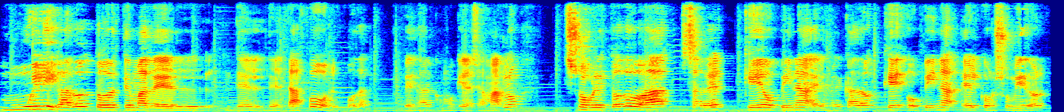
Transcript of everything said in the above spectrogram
Muy ligado todo el tema del, del, del DAFO o el PODA, depende como quieras llamarlo, sobre todo a saber qué opina el mercado, qué opina el consumidor,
